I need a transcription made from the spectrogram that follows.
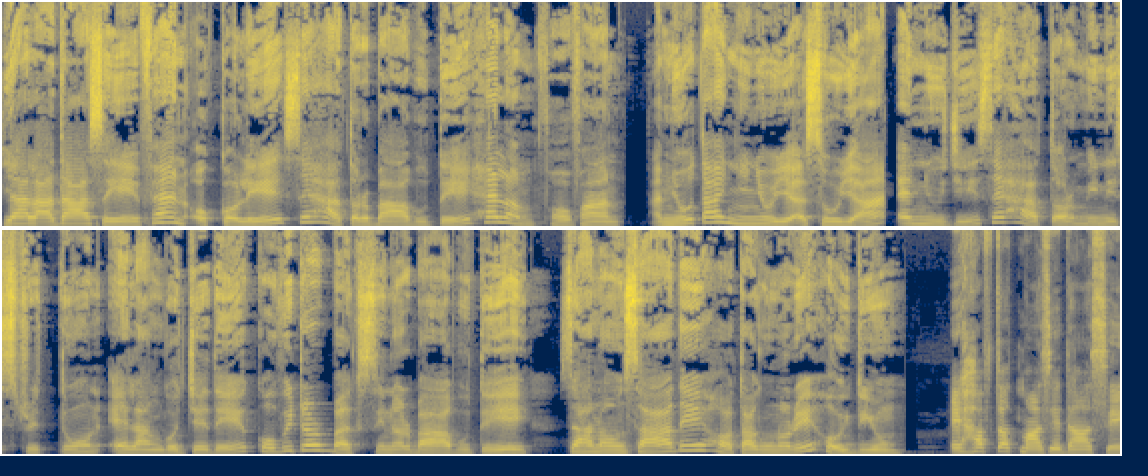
ইয়ালা দা আছে ফেন অকলে চেহাতৰ বাবুতে হেলম ফফান। အမျိုးသားညီညွတ်ရေးအစိုးရ NUG ဆက်ဟာတော်မီနီစထရီတွန်အလန်ကိုကျတဲ့ကိုဗစ်တော်ဗက်ဆီနာဘာဘူးတဲ့ဇာနောင်စားတဲ့ဟောတာကုနရဲဟိုဒီယုံ এ হাফতাত মাঝে দাসে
